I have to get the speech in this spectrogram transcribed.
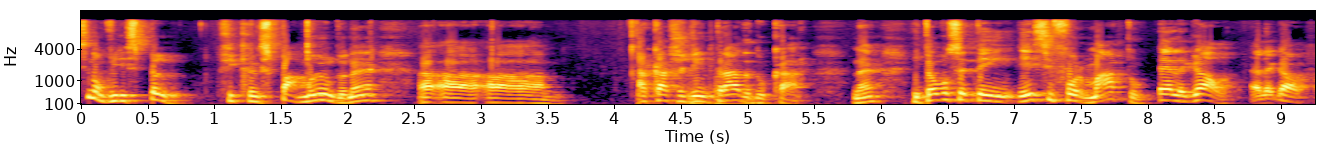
Se não vira spam, fica spamando né, a, a, a, a caixa de entrada do cara. Né? Então você tem esse formato, é legal? É legal.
